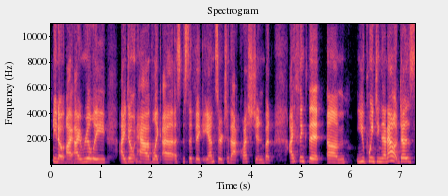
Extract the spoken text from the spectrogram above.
you know I, I, really i don't have like a, a, specific answer to that question but i think that um, you pointing that out does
